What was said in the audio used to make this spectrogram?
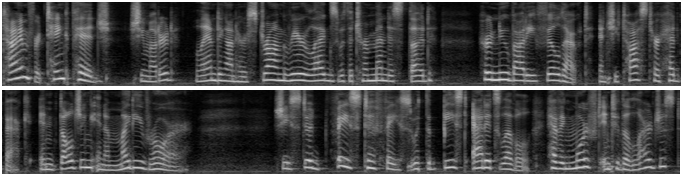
Time for Tank Pidge, she muttered, landing on her strong rear legs with a tremendous thud. Her new body filled out, and she tossed her head back, indulging in a mighty roar. She stood face to face with the beast at its level, having morphed into the largest,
